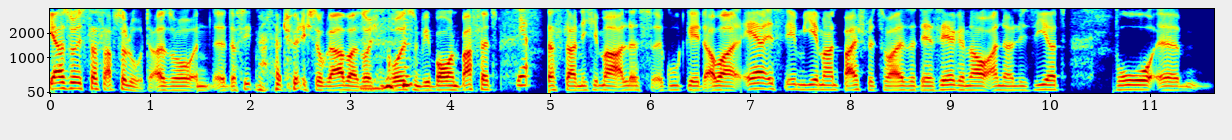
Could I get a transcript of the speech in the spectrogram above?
Ja, so ist das absolut. Also äh, das sieht man natürlich sogar bei solchen Größen wie Warren Buffett, ja. dass da nicht immer alles äh, gut geht. Aber er ist eben jemand beispielsweise, der sehr genau analysiert, wo ähm,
